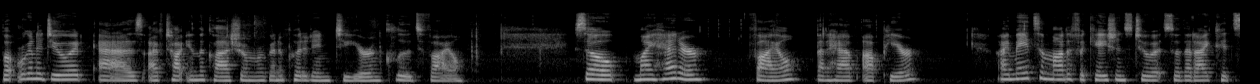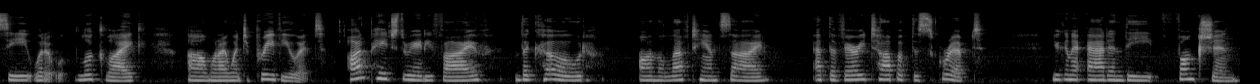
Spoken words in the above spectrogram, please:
but we're going to do it as I've taught you in the classroom. We're going to put it into your includes file. So my header file that I have up here, I made some modifications to it so that I could see what it would look like uh, when I went to preview it. On page 385, the code on the left hand side, at the very top of the script, you're going to add in the function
